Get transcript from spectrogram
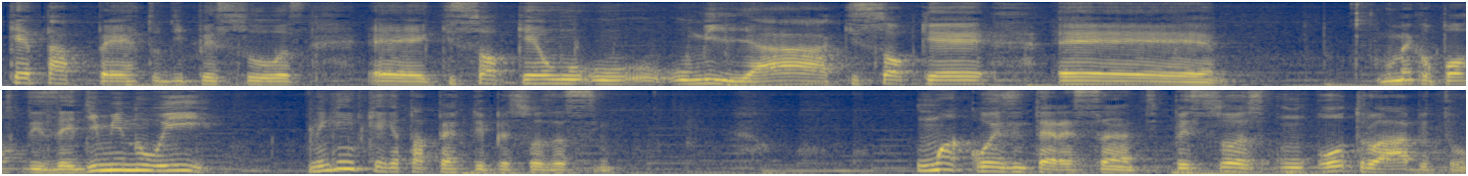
quer estar perto de pessoas é, que só quer humilhar, que só quer. É, como é que eu posso dizer? Diminuir. Ninguém quer estar perto de pessoas assim. Uma coisa interessante, pessoas, um outro hábito,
